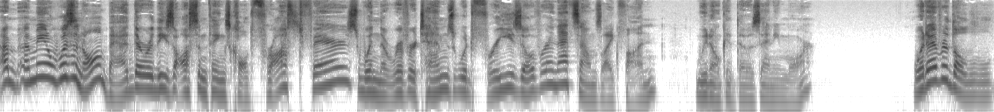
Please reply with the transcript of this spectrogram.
I, mean, it wasn't all bad. There were these awesome things called frost fairs when the River Thames would freeze over, and that sounds like fun. We don't get those anymore. Whatever the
